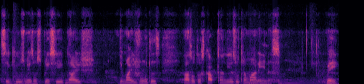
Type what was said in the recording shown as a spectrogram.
seguiu os mesmos princípios das demais juntas das outras capitanias ultramarinas. Bem,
